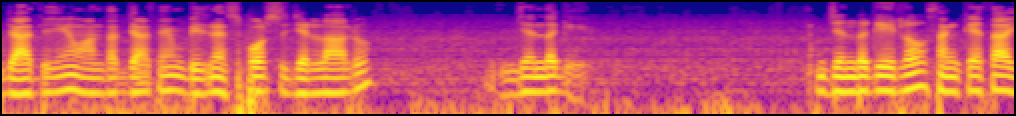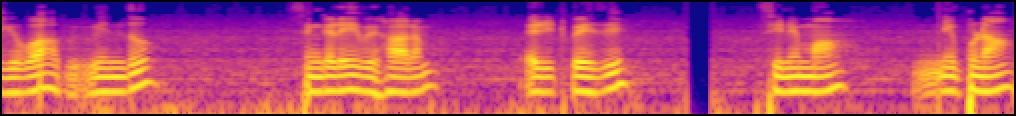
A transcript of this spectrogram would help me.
జాతీయం అంతర్జాతీయం బిజినెస్ స్పోర్ట్స్ జిల్లాలు. జిందగీ జిందగీలో సంకేత యువ విందు సింగడి విహారం ఎడిట్ పేజీ సినిమా నిపుణ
